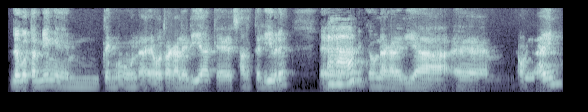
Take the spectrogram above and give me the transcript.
Luego también em, tengo una, otra galería que es Arte Libre, eh, que es una galería eh, online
